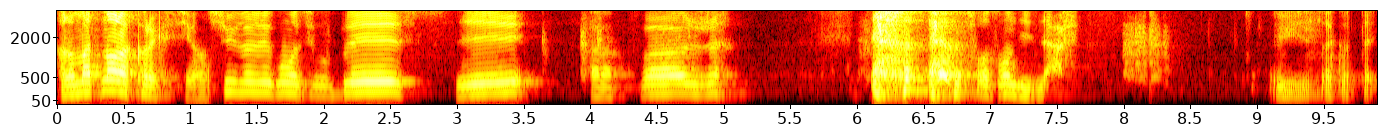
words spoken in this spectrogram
Alors maintenant la correction. Suivez avec moi s'il vous plaît. C'est à la page 79. Juste à côté.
